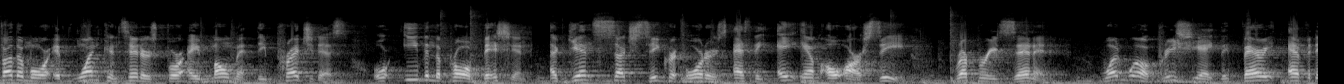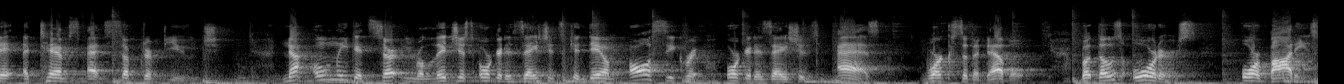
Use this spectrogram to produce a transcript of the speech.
Furthermore, if one considers for a moment the prejudice or even the prohibition against such secret orders as the AMORC represented, one will appreciate the very evident attempts at subterfuge. Not only did certain religious organizations condemn all secret organizations as works of the devil, but those orders or bodies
